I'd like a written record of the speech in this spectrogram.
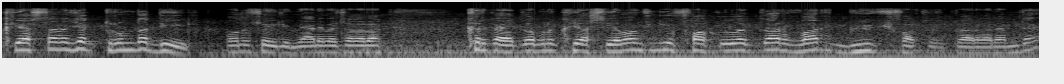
kıyaslanacak durumda değil. Onu söyleyeyim. Yani mesela ben 40 ayakla bunu kıyaslayamam çünkü farklılıklar var. Büyük farklılıklar var hem de.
